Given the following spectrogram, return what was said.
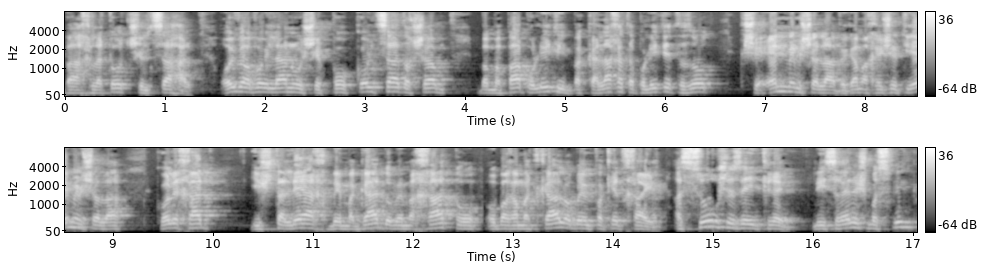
בהחלטות של צה"ל. אוי ואבוי לנו שפה כל צד עכשיו במפה הפוליטית, בקלחת הפוליטית הזאת, כשאין ממשלה וגם אחרי שתהיה ממשלה, כל אחד ישתלח במג"ד או במח"ט או, או ברמטכ"ל או במפקד חיל. אסור שזה יקרה. לישראל יש מספיק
